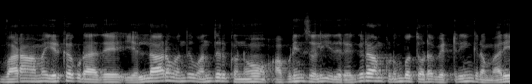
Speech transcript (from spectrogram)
வராமல் இருக்கக்கூடாது. எல்லாரும் வந்து வந்திருக்கணும் அப்படின்னு சொல்லி இது ரெகுராம் குடும்பத்தோட வெற்றிங்கிற மாதிரி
